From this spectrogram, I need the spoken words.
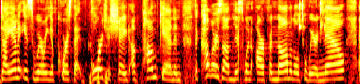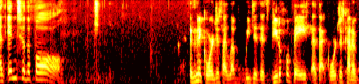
Diana is wearing, of course, that gorgeous shade of pumpkin, and the colors on this one are phenomenal to wear now and into the fall. Isn't it gorgeous? I love we did this beautiful base as that gorgeous kind of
